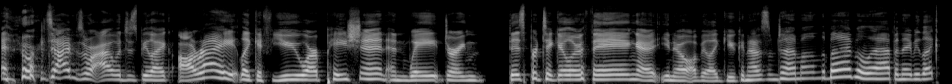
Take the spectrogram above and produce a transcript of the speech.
And there were times where I would just be like, all right, like if you are patient and wait during this particular thing, uh, you know, I'll be like, you can have some time on the Bible app. And they'd be like,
